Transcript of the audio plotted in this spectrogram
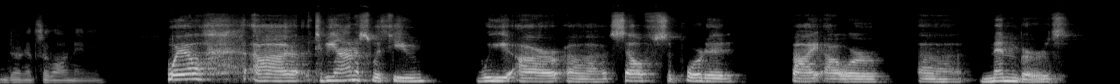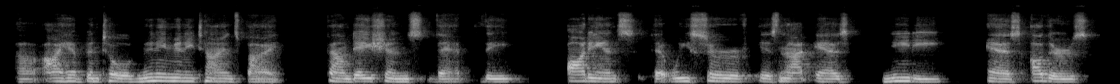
I'm doing it so long, Nadine. Well, uh, to be honest with you, we are uh, self supported by our uh, members. Uh, I have been told many, many times by foundations that the audience that we serve is not as needy as others,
